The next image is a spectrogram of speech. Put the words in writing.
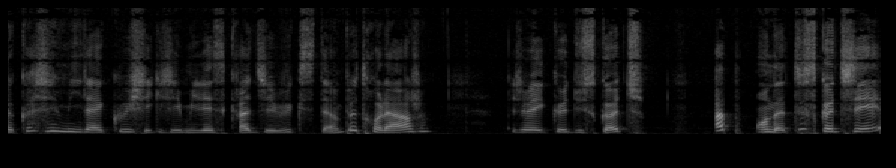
donc quand j'ai mis la couche et que j'ai mis les scratchs, j'ai vu que c'était un peu trop large. J'avais que du scotch. Hop, on a tout scotché.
